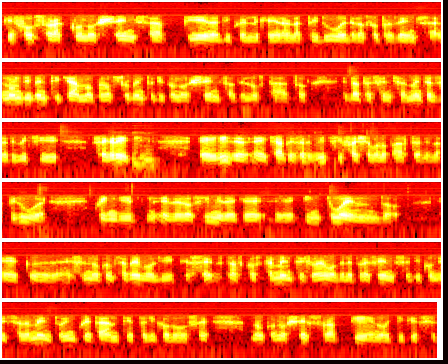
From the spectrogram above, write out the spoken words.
che, fossero a conoscenza piena di quelle che era la P2 e della sua presenza. Non dimentichiamo che lo strumento di conoscenza dello Stato è dato essenzialmente ai servizi segreti mm. e i leader e i capi servizi facevano parte della P2. Quindi è verosimile che eh, intuendo eh, essendo consapevoli che se nascostamente si avevano delle presenze di condizionamento inquietanti e pericolose, non conoscessero appieno di che si,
